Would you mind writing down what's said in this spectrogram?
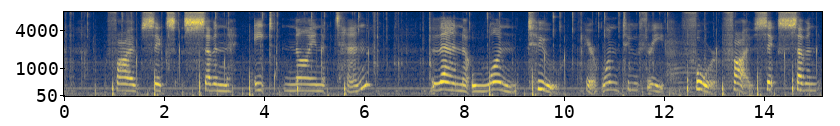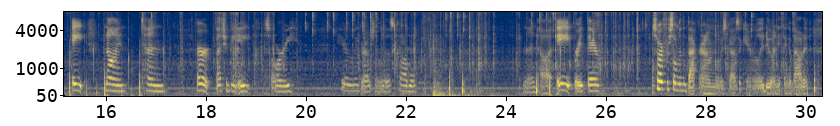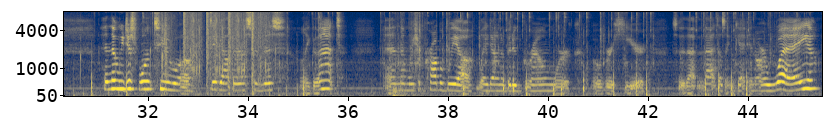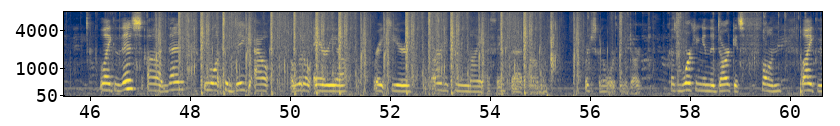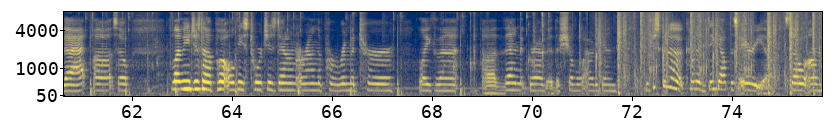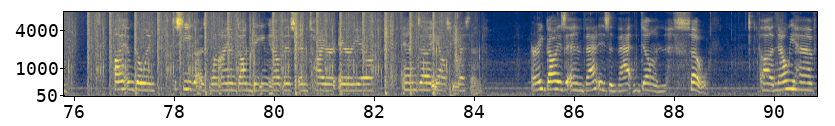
five, six, seven, eight, nine, ten. Then one, two, here, one, two, three, four, five, six, seven, eight, nine, ten. Or, that should be eight, sorry. Here, let me grab some of this cobble. And then, uh, eight right there. Sorry for some of the background noise, guys. I can't really do anything about it. And then we just want to uh, dig out the rest of this like that. And then we should probably uh, lay down a bit of groundwork over here so that that doesn't get in our way like this. Uh, then we want to dig out a little area right here. It's already kind of night. I think that um, we're just gonna work in the dark. Because working in the dark is fun. Like that. Uh, so, let me just uh, put all these torches down around the perimeter. Like that. Uh, then grab the shovel out again. We're just gonna kind of dig out this area. So, um, I am going to see you guys when I am done digging out this entire area. And, uh, yeah, I'll see you guys then. Alright guys, and that is that done. So, uh, now we have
